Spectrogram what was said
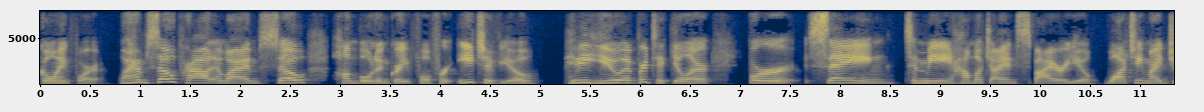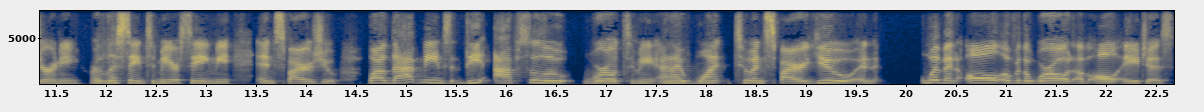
going for it. Why I'm so proud and why I'm so humbled and grateful for each of you, maybe you in particular, for saying to me how much I inspire you. Watching my journey or listening to me or seeing me inspires you. While that means the absolute world to me, and I want to inspire you and women all over the world of all ages,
